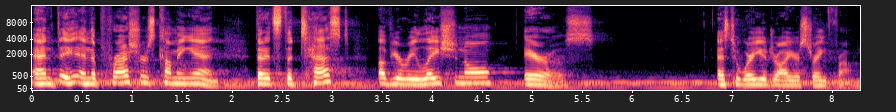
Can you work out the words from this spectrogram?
and, the, and the pressure's coming in that it's the test of your relational arrows as to where you draw your strength from.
